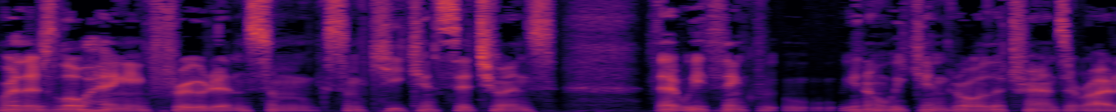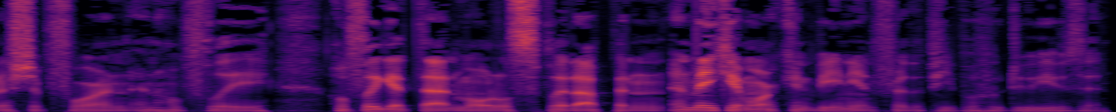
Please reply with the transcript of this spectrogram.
where there's low hanging fruit and some some key constituents that we think you know we can grow the transit ridership for and, and hopefully hopefully get that modal split up and, and make it more convenient for the people who do use it.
